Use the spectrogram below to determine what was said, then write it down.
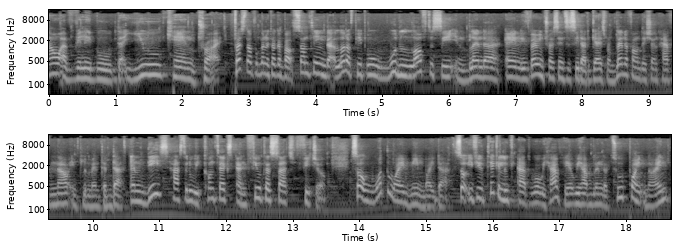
now available that you can try. First off, we're going to talk about something that a lot of people would love to see in Blender and it's very interesting to see that guys from Blender Foundation have now implemented that. And this has to do with context and filter search feature. So what do I mean by that? So if you take a look at what we have here, we have Blender 2.9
